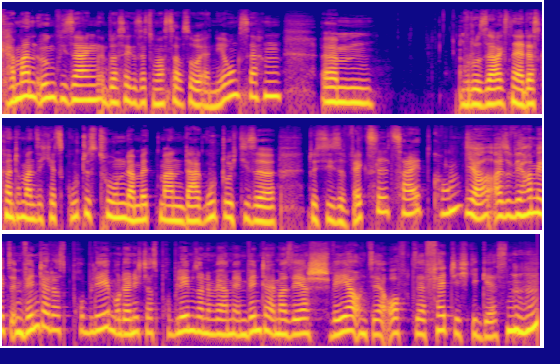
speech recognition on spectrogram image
kann man irgendwie sagen, du hast ja gesagt, du machst auch so Ernährungssachen. Ähm, wo du sagst, naja, das könnte man sich jetzt Gutes tun, damit man da gut durch diese, durch diese Wechselzeit kommt? Ja, also wir haben jetzt im Winter das Problem, oder nicht das Problem, sondern wir haben im Winter immer sehr schwer und sehr oft sehr fettig gegessen. Mhm.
